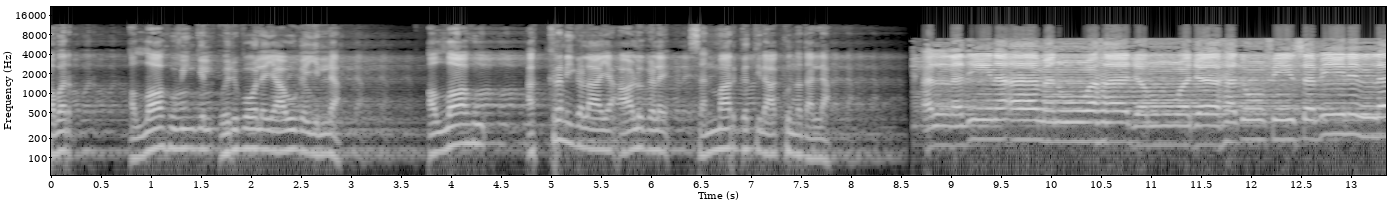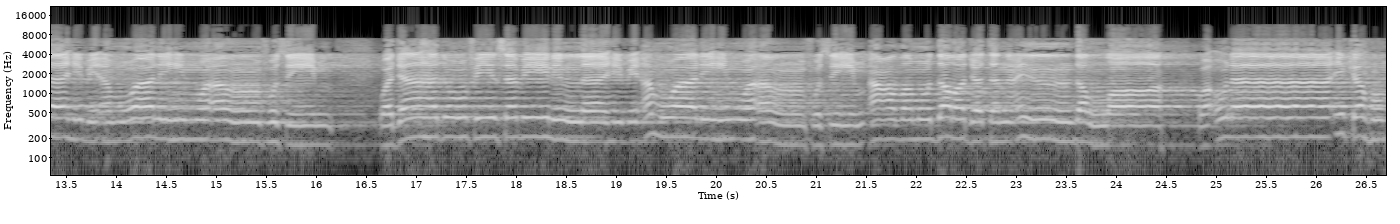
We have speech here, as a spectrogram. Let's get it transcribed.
അവർ അള്ളാഹുവിങ്കിൽ ഒരുപോലെയാവുകയില്ല അള്ളാഹു അക്രമികളായ ആളുകളെ സന്മാർഗത്തിലാക്കുന്നതല്ല الذين آمنوا وهاجروا وجاهدوا في سبيل الله بأموالهم وأنفسهم وجاهدوا في سبيل الله بأموالهم وأنفسهم أعظم درجة عند الله وأولئك هم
